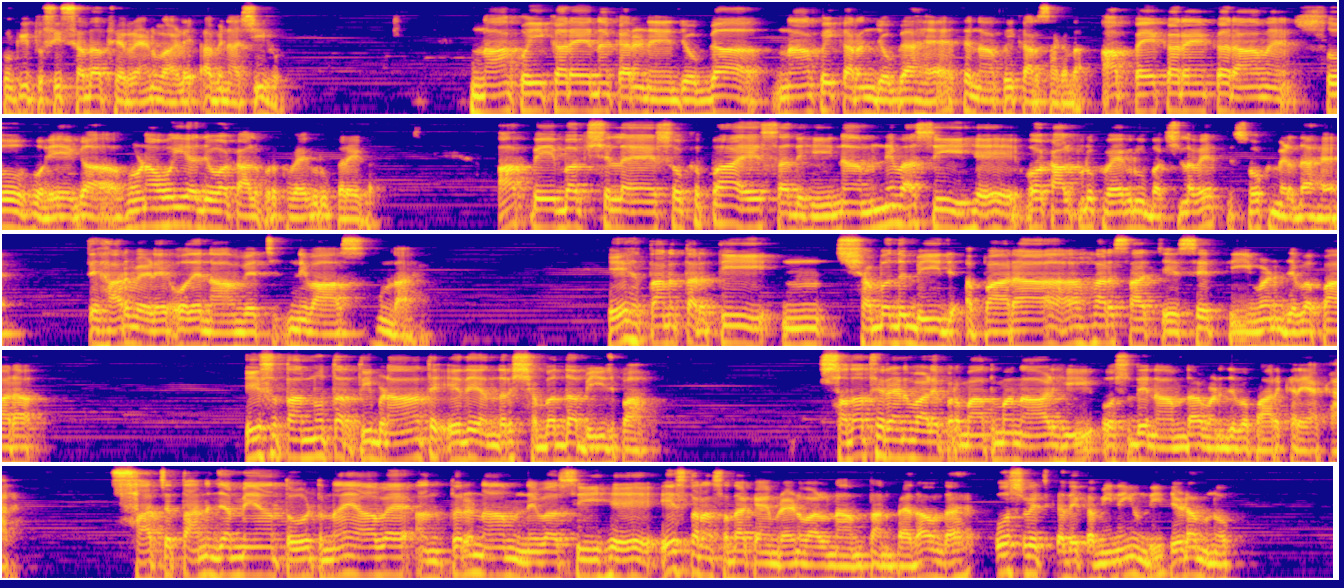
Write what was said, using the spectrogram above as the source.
ਕਿਉਂਕਿ ਤੁਸੀਂ ਸਦਾ ਸਥਿਰ ਰਹਿਣ ਵਾਲੇ ਅਬਿਨਾਸ਼ੀ ਹੋ। ਨਾ ਕੋਈ ਕਰੇ, ਨਾ ਕਰਨੇ ਜੋਗਾ, ਨਾ ਕੋਈ ਕਰਨ ਜੋਗਾ ਹੈ ਤੇ ਨਾ ਕੋਈ ਕਰ ਸਕਦਾ। ਆਪੇ ਕਰੇ, ਕਰਾਵੇਂ, ਸੋ ਹੋਏਗਾ। ਹੋਣਾ ਉਹੀ ਹੈ ਜੋ ਅਕਾਲ ਪੁਰਖ ਵੈਗੁਰੂ ਕਰੇਗਾ। ਆਪੇ ਬਖਸ਼ ਲੈ, ਸੁਖ ਪਾਏ, ਸਦਹੀ ਨਾਮ ਨਿਵਾਸੀ ਹੈ। ਉਹ ਅਕਾਲ ਪੁਰਖ ਵੈਗੁਰੂ ਬਖਸ਼ ਲਵੇ ਤੇ ਸੁਖ ਮਿਲਦਾ ਹੈ। ਤੇ ਹਰ ਵੇਲੇ ਉਹਦੇ ਨਾਮ ਵਿੱਚ ਨਿਵਾਸ ਹੁੰਦਾ ਹੈ। ਇਹ ਤਨ ਧਰਤੀ ਸ਼ਬਦ ਬੀਜ ਅਪਾਰਾ, ਹਰ ਸਾਚੇ ਸੇ ਤੀਵਣ ਜਵਪਾਰਾ ਇਸ ਤਨ ਨੂੰ ਧਰਤੀ ਬਣਾ ਤੇ ਇਹਦੇ ਅੰਦਰ ਸ਼ਬਦ ਦਾ ਬੀਜ ਪਾ। ਸਦਾ ਥੇ ਰਹਿਣ ਵਾਲੇ ਪ੍ਰਮਾਤਮਾ ਨਾਲ ਹੀ ਉਸ ਦੇ ਨਾਮ ਦਾ ਵਣਜ ਵਪਾਰ ਕਰਿਆ ਕਰ। ਸੱਚ ਧਨ ਜੰਮਿਆ ਟੋਟ ਨ ਆਵੇ, ਅੰਤਰ ਨਾਮ ਨਿਵਾਸੀ ਹੈ। ਇਸ ਤਰ੍ਹਾਂ ਸਦਾ ਕਾਇਮ ਰਹਿਣ ਵਾਲਾ ਨਾਮ ਧਨ ਪੈਦਾ ਹੁੰਦਾ ਹੈ। ਉਸ ਵਿੱਚ ਕਦੇ ਕਮੀ ਨਹੀਂ ਹੁੰਦੀ, ਜਿਹੜਾ ਮਨੁੱਖ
